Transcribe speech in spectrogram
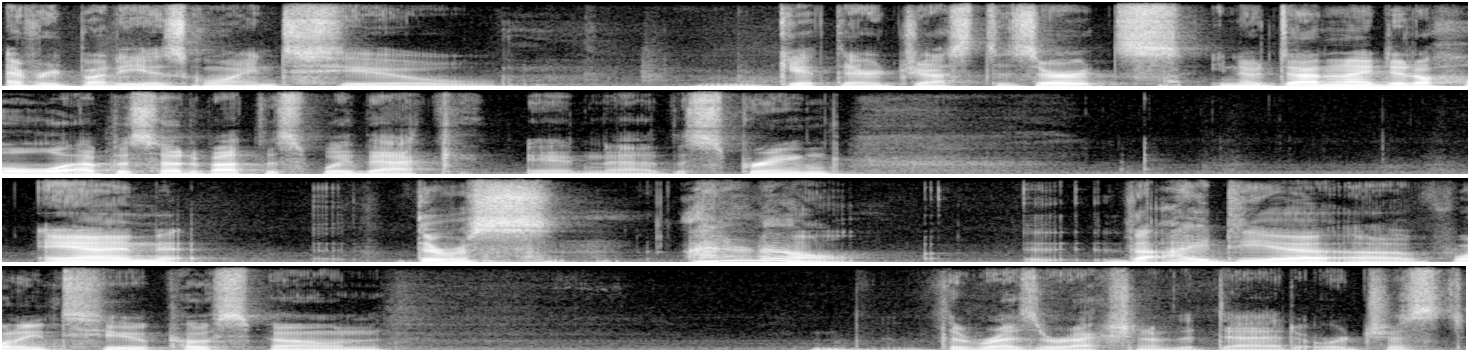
everybody is going to get their just desserts. You know, Don and I did a whole episode about this way back in uh, the spring. And there was, I don't know, the idea of wanting to postpone the resurrection of the dead or just,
